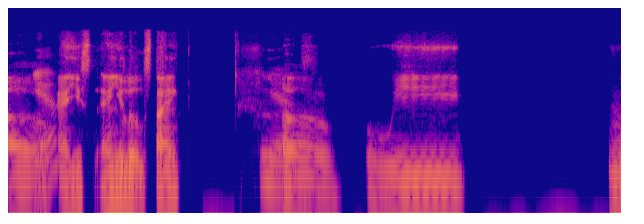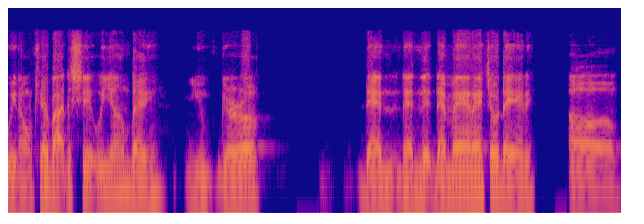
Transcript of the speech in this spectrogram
Uh, Yeah. and you and you little stank. yeah. Uh, we we don't care about the shit with Young Bae. You girl, that that that man ain't your daddy. Um,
